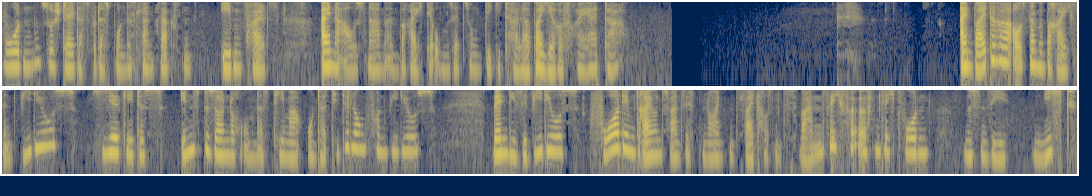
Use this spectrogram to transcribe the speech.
wurden, so stellt das für das Bundesland Sachsen ebenfalls eine Ausnahme im Bereich der Umsetzung digitaler Barrierefreiheit dar. Ein weiterer Ausnahmebereich sind Videos. Hier geht es insbesondere um das Thema Untertitelung von Videos. Wenn diese Videos vor dem 23.09.2020 veröffentlicht wurden, müssen sie nicht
